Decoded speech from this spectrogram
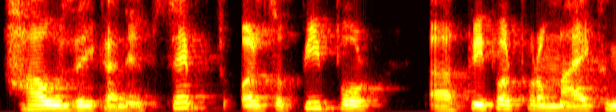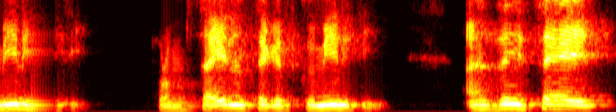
how they can accept also people people from my community, from asylum seeker community. And they said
